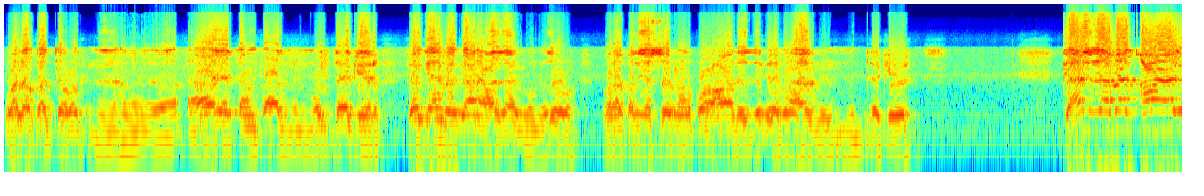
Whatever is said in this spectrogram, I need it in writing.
ولقد تركناها آية فهل من مدكر؟ فكيف كان عذاب ونذر؟ ولقد يسرنا القرآن للذكر فهل من مدكر؟ كذبت عاد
